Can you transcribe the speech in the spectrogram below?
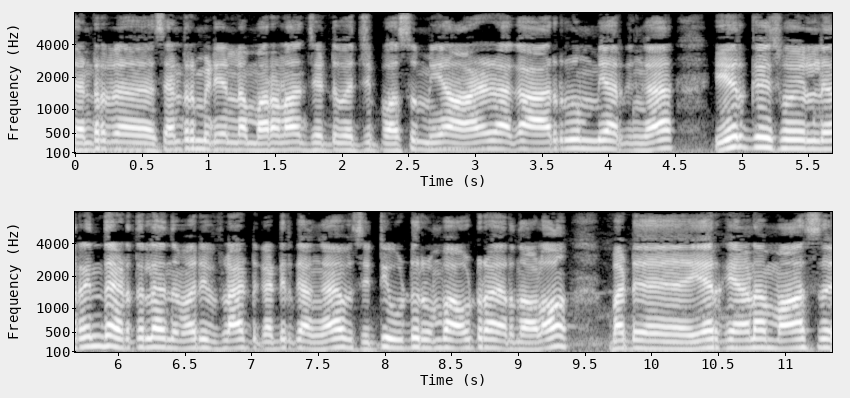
சென்ட்ரல் சென்ட்ரல் மீடியனில் மரம்லாம் செட்டு வச்சு பசுமையாக அழகாக அருமையாக இருக்குங்க. இயற்கை சூழல் நிறைந்த இடத்துல இந்த மாதிரி ஃப்ளாட் கட்டியிருக்காங்க சிட்டி விட்டு ரொம்ப அவுட்டராக இருந்தாலும் பட்டு இயற்கையான மாசு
